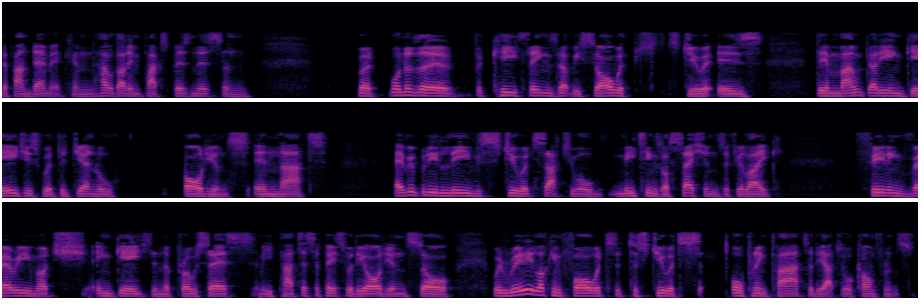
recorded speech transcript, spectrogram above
the pandemic and how that impacts business and but one of the the key things that we saw with Stuart is the amount that he engages with the general audience in that everybody leaves Stuart's actual meetings or sessions, if you like, feeling very much engaged in the process. He participates with the audience. So we're really looking forward to, to Stuart's opening part of the actual conference.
